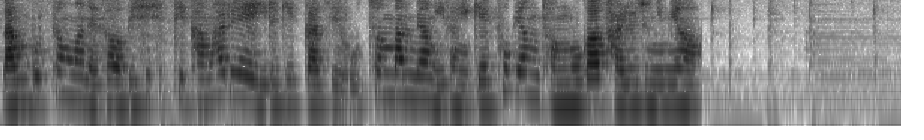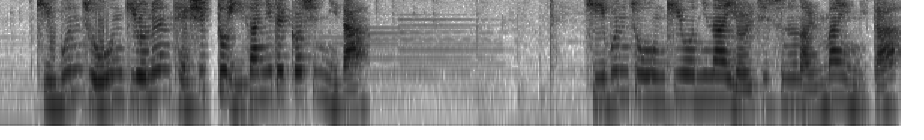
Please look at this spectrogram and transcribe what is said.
남부 평원에서 미시시피 강 하류에 이르기까지 5천만 명 이상에게 폭염 경보가 발효 중이며 기분 좋은 기온은 110도 이상이 될 것입니다. 기분 좋은 기온이나 열지수는 얼마입니까?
